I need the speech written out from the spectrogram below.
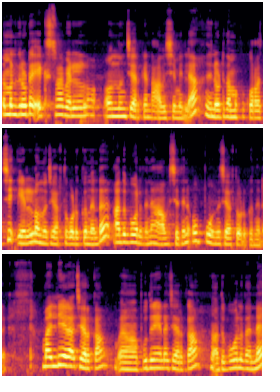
നമ്മൾ ഇതിലോട്ട് എക്സ്ട്രാ വെള്ളം ഒന്നും ചേർക്കേണ്ട ആവശ്യമില്ല. ഇതിലോട്ട് നമുക്ക് കുറച്ച് എള്ളൊന്ന് ചേർത്ത് കൊടുക്കുന്നുണ്ട്. അതുപോലെ തന്നെ ആവശ്യത്തിന് ഉപ്പും ഒന്ന് ചേർത്ത് കൊടുക്കുന്നുണ്ട്. മല്ലിയില ചേർക്കാം പുതിനയില ചേർക്കാം. അതുപോലെ തന്നെ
